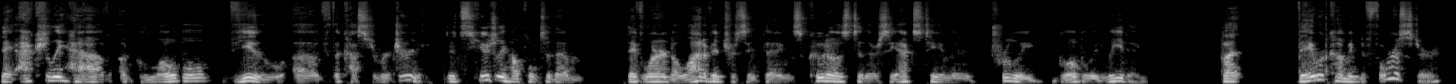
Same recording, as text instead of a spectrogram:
They actually have a global view of the customer journey. It's hugely helpful to them. They've learned a lot of interesting things. Kudos to their CX team. They're truly globally leading. But they were coming to Forrester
